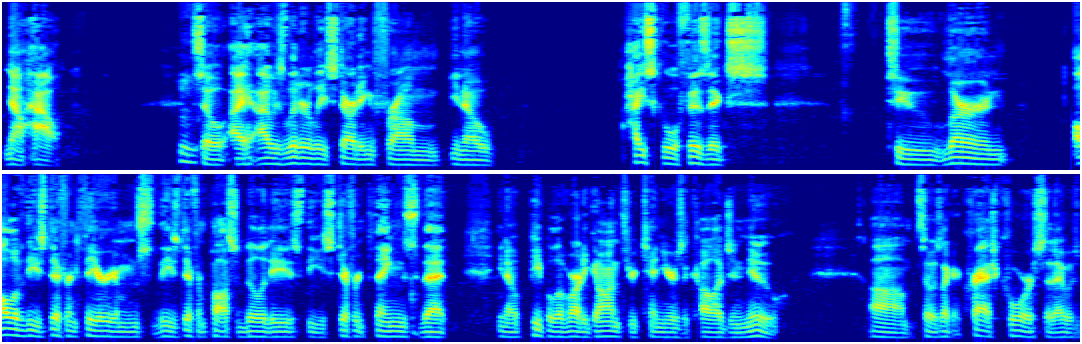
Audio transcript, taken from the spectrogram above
now how hmm. so i i was literally starting from you know high school physics to learn all of these different theorems, these different possibilities, these different things that you know people have already gone through ten years of college and knew. Um, so it was like a crash course that I was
